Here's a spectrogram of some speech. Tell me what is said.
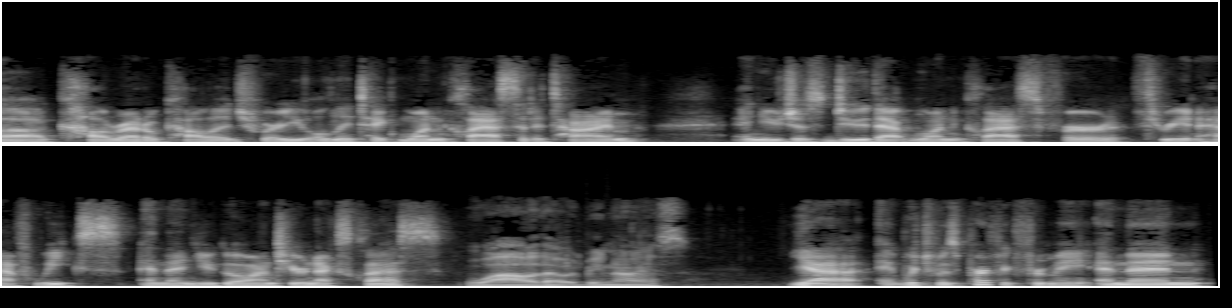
uh, Colorado College, where you only take one class at a time. and you just do that one class for three and a half weeks and then you go on to your next class. Wow, that would be nice. Yeah, which was perfect for me. And then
